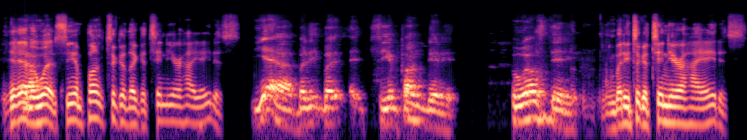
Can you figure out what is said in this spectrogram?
Yeah, Yeah. but what? CM Punk took a, like a 10 year hiatus, Yeah, but it, but CM Punk did it. Who else did it? but he took a 10 year hiatus.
